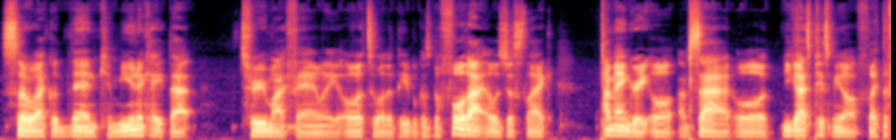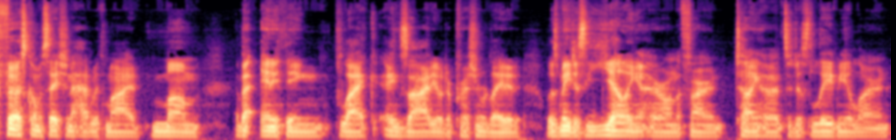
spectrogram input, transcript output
so I could then communicate that to my family or to other people because before that it was just like I'm angry or I'm sad or you guys piss me off. Like the first conversation I had with my mum about anything like anxiety or depression related was me just yelling at her on the phone, telling her to just leave me alone.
